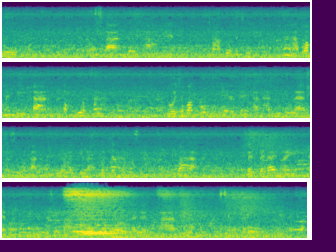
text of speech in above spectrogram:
ดูผ การเดินทางเนี่ยมาเพื่อประชุมถ้าหากว่าไม่มีการกระเพื่อมมากโดยเฉพาะตัวผมเองในฐานะที่ดูแลกระทรวงการท่องเที่ยวและกีฬาก็จะนำเสนอว่าเป็นไปได้ไหมในวันที่หนึ่งพฤษภาคมกเลิกการเดินทางสิงคโปร์นะครับ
